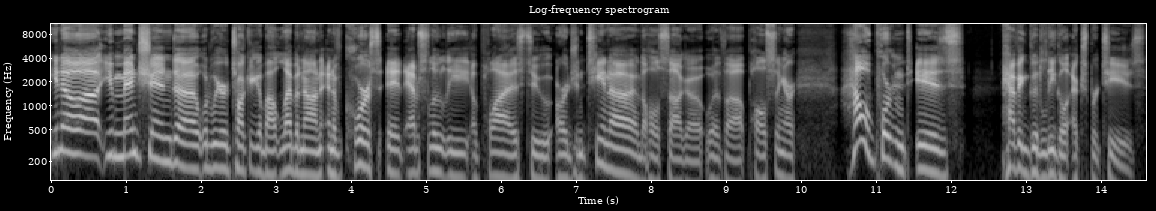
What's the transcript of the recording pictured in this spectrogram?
You know, uh, you mentioned uh, when we were talking about Lebanon, and of course, it absolutely applies to Argentina and the whole saga with uh, Paul Singer. How important is having good legal expertise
